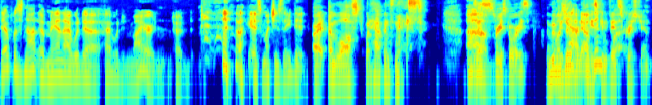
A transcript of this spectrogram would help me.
that was not a man I would, uh, I would admire uh, as much as they did. All right, I'm lost. What happens next? Um, That's three stories. The movie's yeah, over now. well, He's then- convinced well, Christian.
